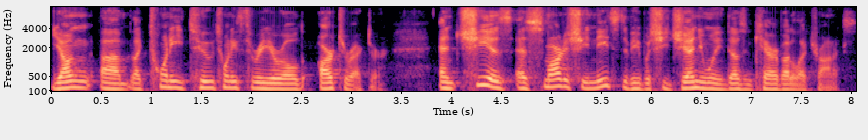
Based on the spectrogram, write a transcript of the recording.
young, um, like 22, 23 year old art director. And she is as smart as she needs to be, but she genuinely doesn't care about electronics,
